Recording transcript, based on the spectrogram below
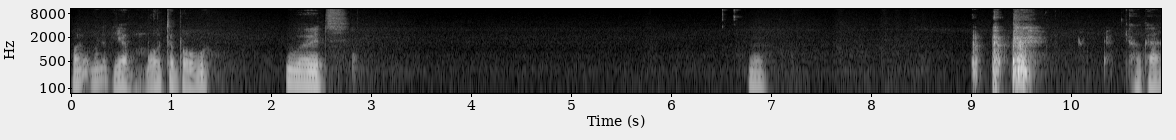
what, what if you have multiple words? Hmm. okay.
